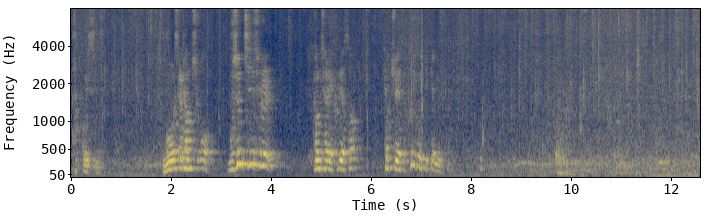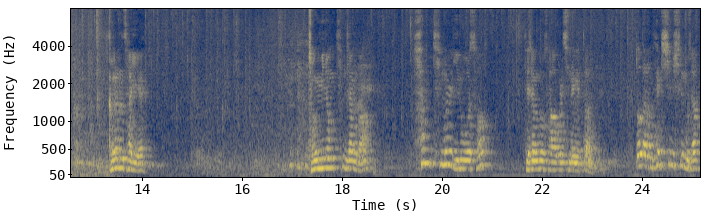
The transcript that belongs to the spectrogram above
받고 있습니다. 무엇을 감추고 무슨 진술을 검찰에 흐려서 협조해서 흐리고 있기 때문입니다. 그러는 사이에 정민용 팀장과 한 팀을 이루어서 대장동 사업을 진행했던 또 다른 핵심 실무자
